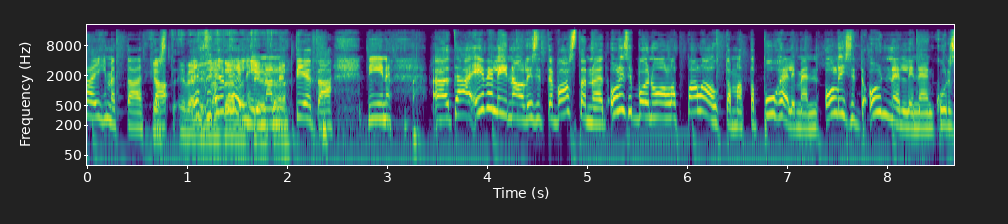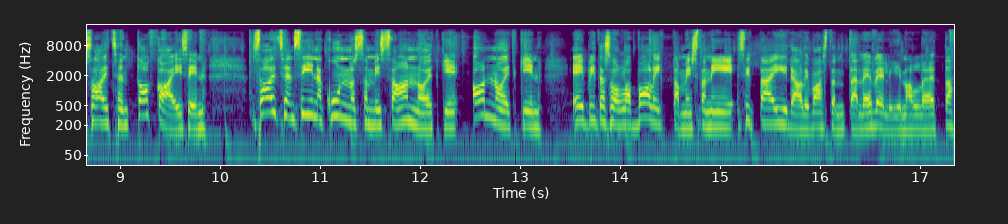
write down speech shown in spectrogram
mitä ihmettä, että Eveliina että täällä Eveliina tietää? nyt tietää. Niin tämä Eveliina oli sitten vastannut, että olisi voinut olla palauttamatta puhelimen. Olisit onnellinen, kun sait sen takaisin. Sait sen siinä kunnossa, missä annoitkin. annoitkin. Ei pitäisi olla valittamista, niin sitten tämä Iida oli vastannut tälle Eveliinalle, että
